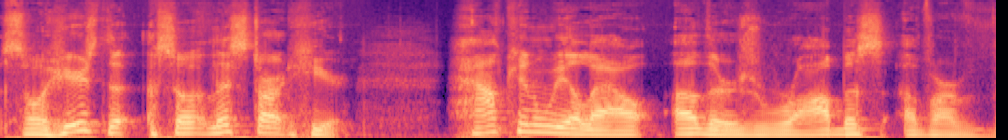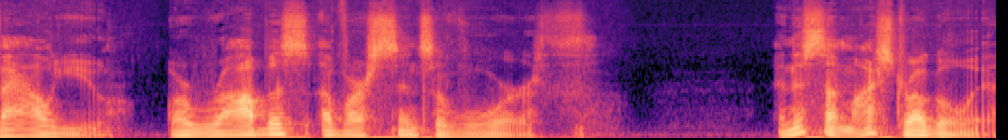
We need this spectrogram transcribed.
So here's the so let's start here. How can we allow others rob us of our value or rob us of our sense of worth? And this is something I struggle with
